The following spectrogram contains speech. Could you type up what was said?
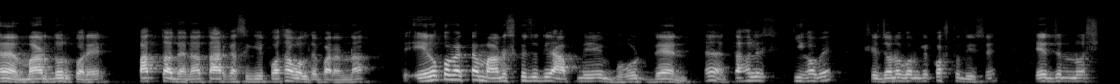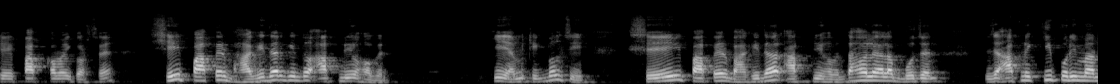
হ্যাঁ, মারধর করে, পাত্তা দেয় না, তার কাছে গিয়ে কথা বলতে পারেন না। এরকম একটা মানুষকে যদি আপনি ভোট দেন, হ্যাঁ? তাহলে কি হবে? সে জনগণকে কষ্ট দিয়েছে। এর জন্য সে পাপ কামাই করছে। সেই পাপের ভাগীদার কিন্তু আপনিও হবেন। কি আমি ঠিক বলছি? সেই পাপের ভাগীদার আপনি হবেন। তাহলে এলা বোঝেন যে আপনি কি পরিমাণ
